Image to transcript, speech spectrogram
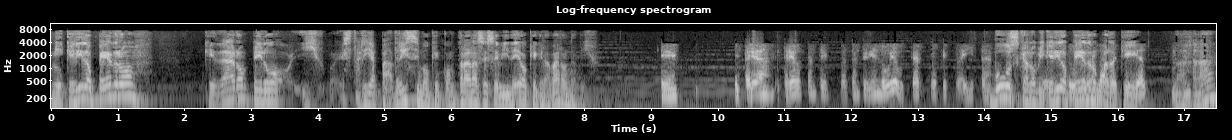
Mi querido Pedro, quedaron, pero hijo, estaría padrísimo que encontraras ese video que grabaron, amigo. Sí, estaría estaría bastante bastante bien. Lo voy a buscar creo que por ahí está. Búscalo, mi Eh, querido su- Pedro, para que, ajá,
